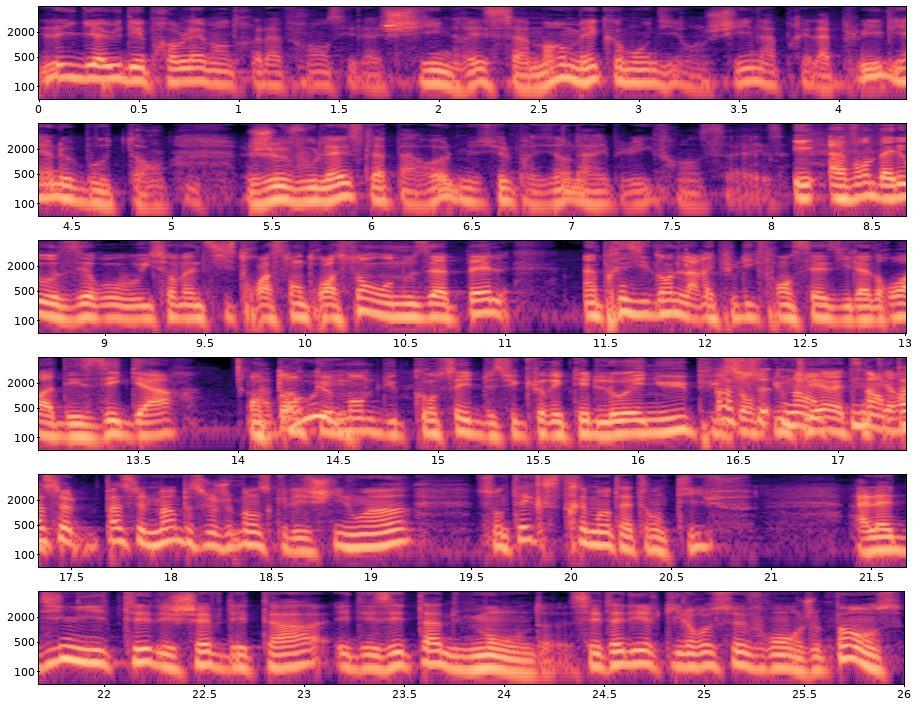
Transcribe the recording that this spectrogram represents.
Il y a eu des problèmes entre la France et la Chine récemment, mais comme on dit en Chine, après la pluie vient le beau temps. Je vous laisse la parole, Monsieur le Président de la République française. Et avant d'aller au 0826 300 300, on nous appelle un président de la République française. Il a droit à des égards en Ah tant bah que oui. membre du Conseil de sécurité de l'ONU, puissance nucléaire, non, etc. non, pas, seul- pas seulement parce que je pense que les Chinois sont extrêmement attentifs à la dignité des chefs d'État et des États du monde. C'est-à-dire qu'ils recevront, je pense,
